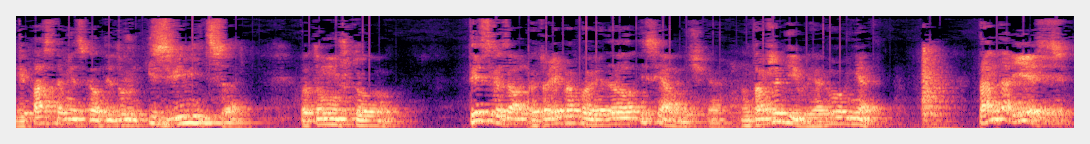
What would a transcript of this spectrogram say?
и пастор мне сказал, ты должен извиниться, потому что ты сказал, который проповедовал из яблочка. Но там же Библия. Я говорю, нет. Там да, есть.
